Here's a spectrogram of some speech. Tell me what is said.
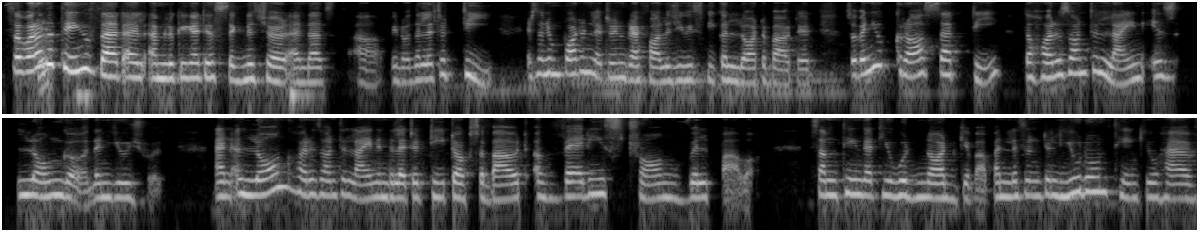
so, so, one of the things that I, am looking at your signature, and that's uh, you know the letter T. It's an important letter in graphology. We speak a lot about it. So when you cross that T, the horizontal line is longer than usual. And a long horizontal line in the letter T talks about a very strong willpower, something that you would not give up unless until you don't think you have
